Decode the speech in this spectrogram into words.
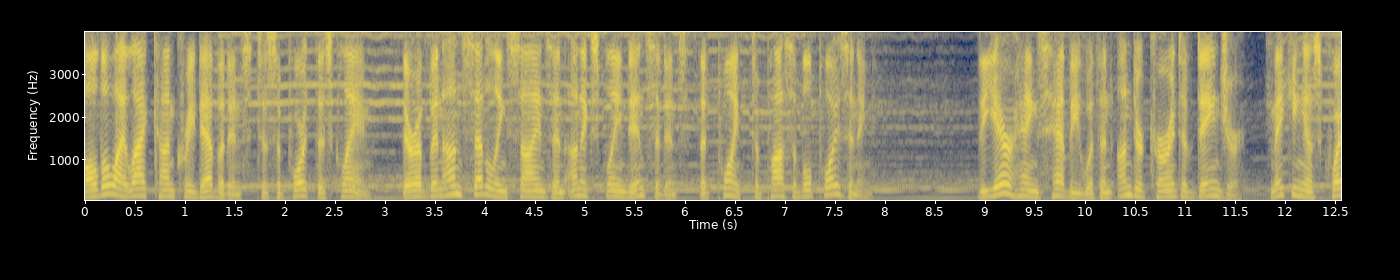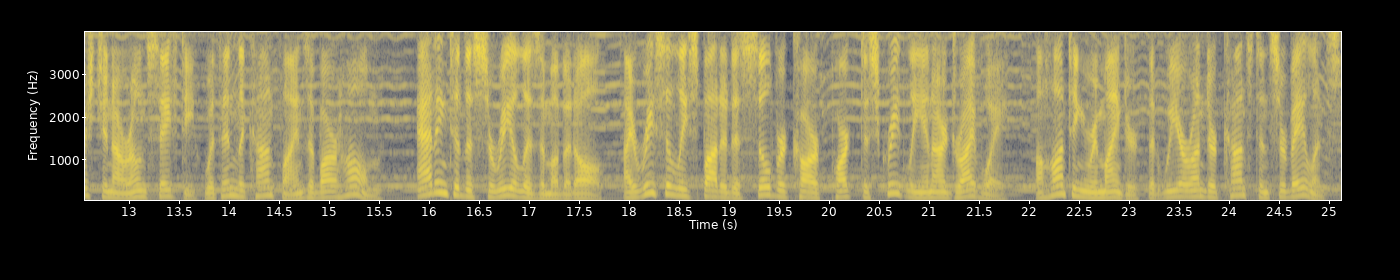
Although I lack concrete evidence to support this claim, there have been unsettling signs and unexplained incidents that point to possible poisoning. The air hangs heavy with an undercurrent of danger, making us question our own safety within the confines of our home. Adding to the surrealism of it all, I recently spotted a silver car parked discreetly in our driveway, a haunting reminder that we are under constant surveillance.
